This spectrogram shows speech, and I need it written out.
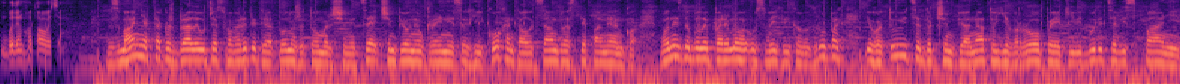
Будемо готуватися. В змаганнях також брали участь фаворити триатлону Житомирщини. Це чемпіони України Сергій Кохан та Олександра Степаненко. Вони здобули перемоги у своїх вікових групах і готуються до чемпіонату Європи, який відбудеться в Іспанії.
